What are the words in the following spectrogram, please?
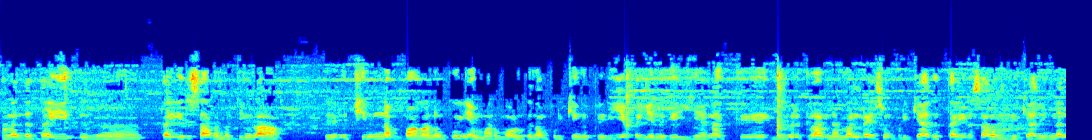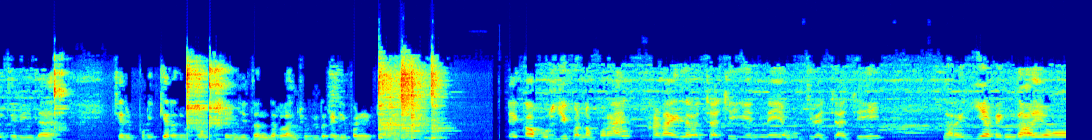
ஆனால் இந்த தயிர் தயிர் சாதம் பார்த்தீங்களா சின்ன மகனுக்கும் என் மருமகளுக்கு தான் பிடிக்கும். எங்கள் பெரிய பையனுக்கு எனக்கு இவருக்கெலாம் லெமன் ரைஸும் பிடிக்காது தயிர் சாதம் பிடிக்காது. என்னன்னு தெரியல. சரி பிடிக்கிறதுக்கு நம்ம செஞ்சு தந்துடலாம்னு சொல்லிட்டு ரெடி பண்ணிட்டேன். தேக்காய் புரிஜி பண்ண போகிறேன் கடாயில் வச்சாச்சு எண்ணெயை ஊற்றி வச்சாச்சு. நிறைய வெங்காயம்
